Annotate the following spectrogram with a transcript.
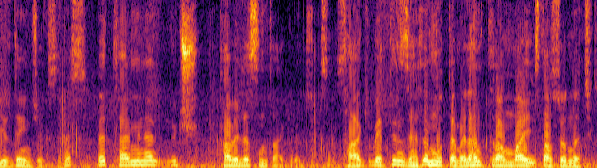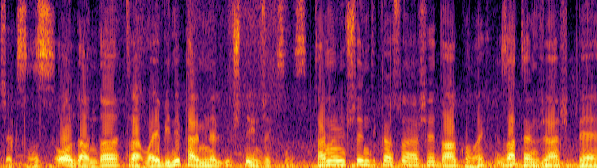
1'de ineceksiniz ve Terminal 3 tabelasını takip edeceksiniz. Takip ettiğiniz yerde muhtemelen tramvay istasyonuna çıkacaksınız. Oradan da tramvaya binip Terminal 3'te ineceksiniz. Terminal 3'te indikten sonra her şey daha kolay. Zaten RER-B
